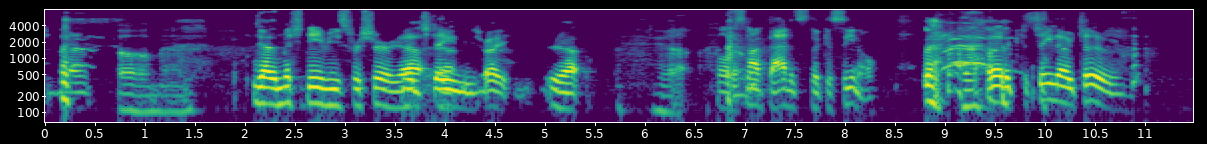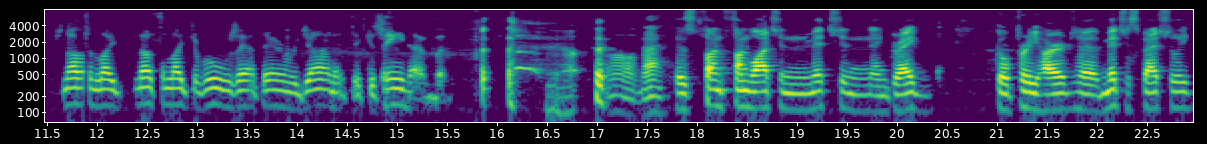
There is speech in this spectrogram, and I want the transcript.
you know? oh man, Yeah, the Mitch Davies for sure. Yeah. Vince Davies right Yeah. yeah. well, it's not that; it's the casino. well the casino too It's nothing like nothing like the rules out there in Regina at the casino but Yeah. Oh man, it was fun. Fun watching Mitch and, and Greg go pretty hard. Uh, Mitch especially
